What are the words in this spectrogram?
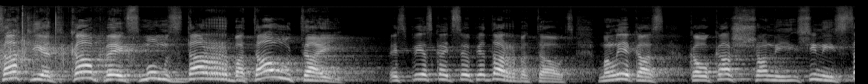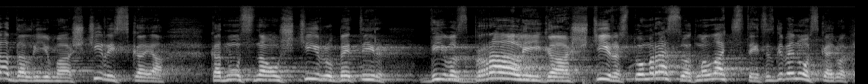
Sakiet, kāpēc mums darba tautai Es pieskaitu sev pie darba tauts. Man liekas, kaut kas šī sadalījumā, šķiriskajā, kad mums nav šķiru, bet ir divas brālīgās šķiras. Tomēr esot, man Latvijas teica, es gribēju noskaidrot,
